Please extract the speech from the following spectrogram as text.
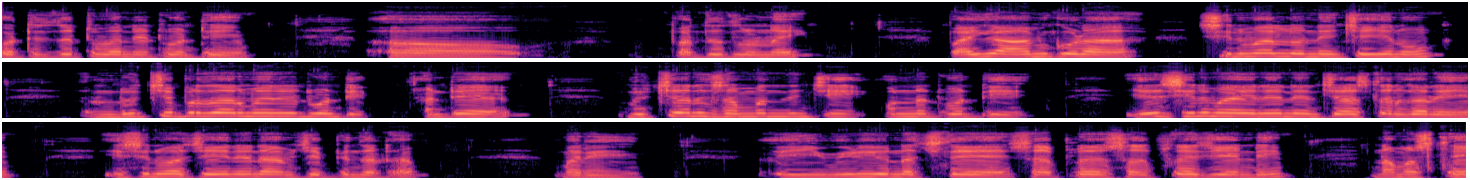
కట్టుదిట్టమైనటువంటి పద్ధతులు ఉన్నాయి పైగా ఆమె కూడా సినిమాల్లో నేను చేయను. నృత్య ప్రధానమైనటువంటి అంటే నృత్యానికి సంబంధించి ఉన్నటువంటి ఏ సినిమా అయినా నేను చేస్తాను కానీ ఈ సినిమా చేయనని ఆమె చెప్పిందట. మరి ఈ వీడియో నచ్చితే సబ్స్క్రైబ్ సబ్స్క్రైబ్ చేయండి. నమస్తే.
